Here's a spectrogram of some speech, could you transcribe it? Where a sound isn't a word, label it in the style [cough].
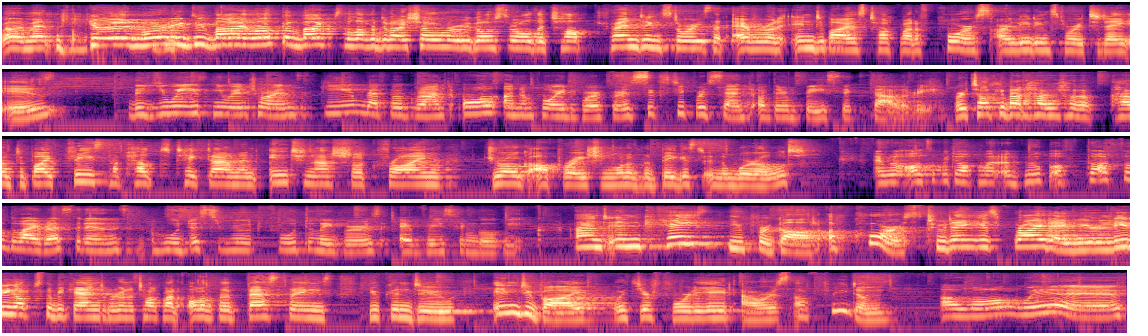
I meant good morning, Dubai. Welcome back to the Lovin Dubai show, where we go through all the top trending stories that everyone in Dubai is talking about. Of course, our leading story today is the UAE's new insurance scheme that will grant all unemployed workers 60% of their basic salary. We're talking about how, how, how Dubai police have helped take down an international crime drug operation, one of the biggest in the world. And we'll also be talking about a group of thoughtful Dubai residents who distribute food to laborers every single week. And in case you forgot, of course, today is Friday. We are leading up to the weekend. We're going to talk about all of the best things you can do in Dubai with your 48 hours of freedom. Along with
